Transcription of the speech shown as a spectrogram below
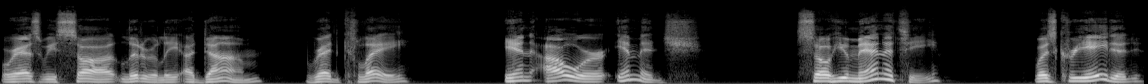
or as we saw literally, Adam, red clay, in our image. So humanity was created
